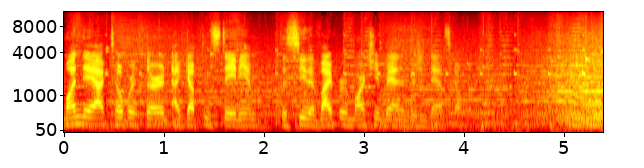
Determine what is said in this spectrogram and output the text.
Monday, October 3rd at Gupton Stadium to see the Viper Marching Band and Vision Dance Company.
